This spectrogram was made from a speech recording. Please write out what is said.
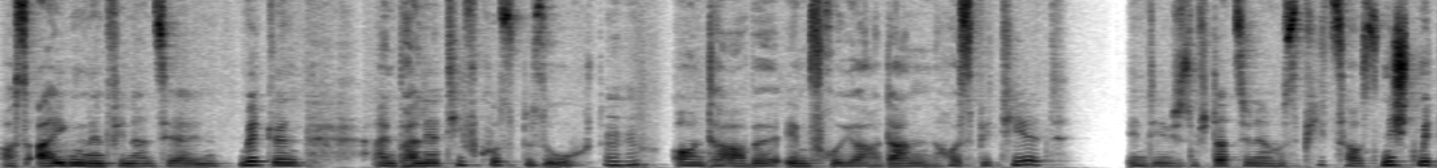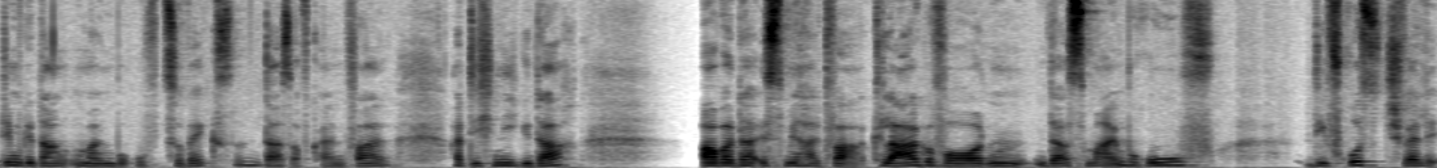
aus eigenen finanziellen Mitteln einen Palliativkurs besucht mhm. und habe im Frühjahr dann hospitiert in diesem stationären Hospizhaus. Nicht mit dem Gedanken, meinen Beruf zu wechseln, das auf keinen Fall, hatte ich nie gedacht. Aber da ist mir halt klar geworden, dass mein Beruf die Frustschwelle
